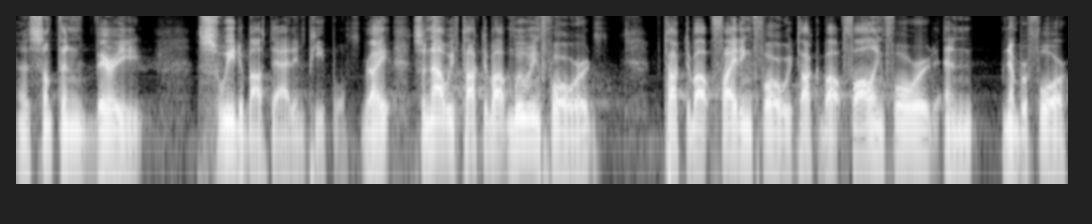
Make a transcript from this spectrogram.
There's something very sweet about that in people, right? So now we've talked about moving forward, we talked about fighting forward, we talked about falling forward, and number four,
